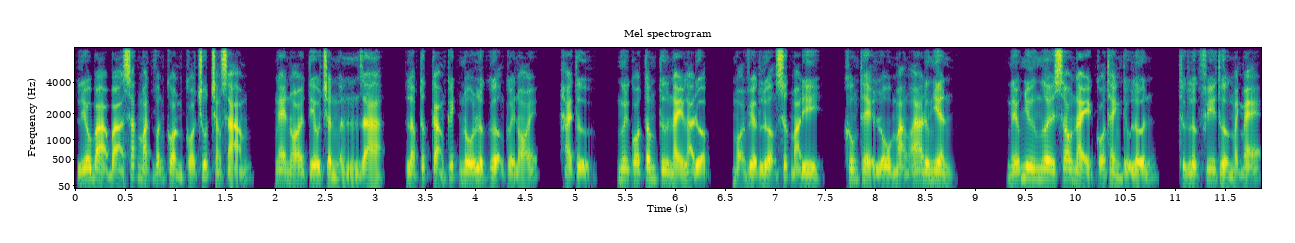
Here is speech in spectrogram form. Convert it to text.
Liêu bà bà sắc mặt vẫn còn có chút trắng xám, nghe nói Tiêu trần mần ra, lập tức cảm kích nỗ lực gượng cười nói hai tử, ngươi có tâm tư này là được, mọi việc lượng sức mà đi, không thể lô mạng a, đương nhiên. Nếu như ngươi sau này có thành tựu lớn, thực lực phi thường mạnh mẽ,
